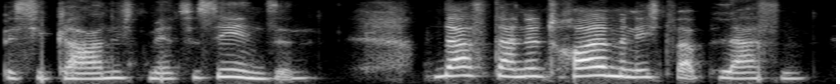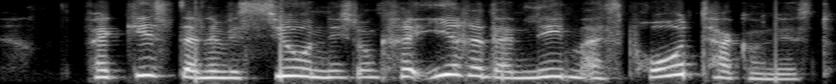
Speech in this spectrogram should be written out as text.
bis sie gar nicht mehr zu sehen sind. Lass deine Träume nicht verblassen. Vergiss deine Vision nicht und kreiere dein Leben als Protagonist.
